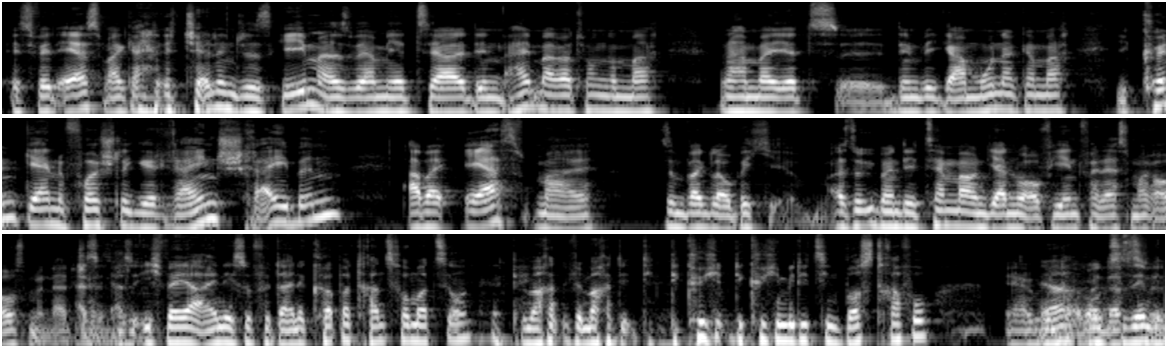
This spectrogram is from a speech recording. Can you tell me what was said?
es wird erstmal keine Challenges geben. Also wir haben jetzt ja den Halbmarathon gemacht, dann haben wir jetzt äh, den veganen Monat gemacht. Ihr könnt gerne Vorschläge reinschreiben, aber erstmal sind wir, glaube ich, also über den Dezember und Januar auf jeden Fall erstmal raus mit einer Challenge. Also, also ich wäre ja eigentlich so für deine Körpertransformation. Wir machen, wir machen die, die, die, Küche, die Küchenmedizin Boss-Trafo. Ja, gut, ja, und zu sehen,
